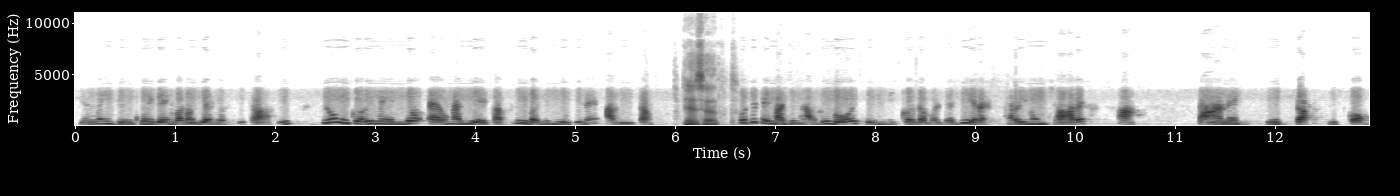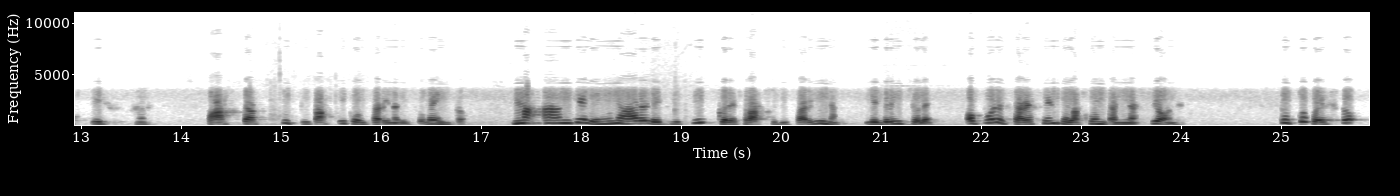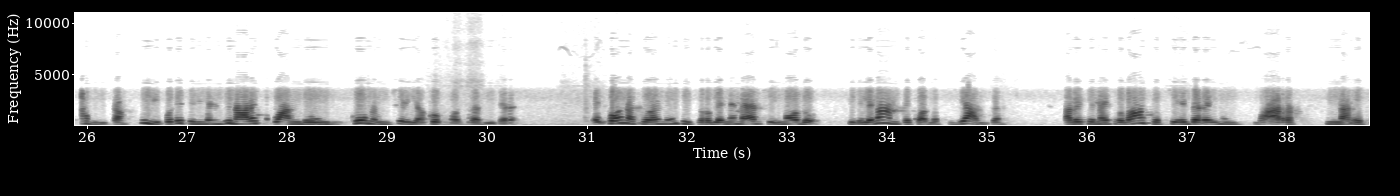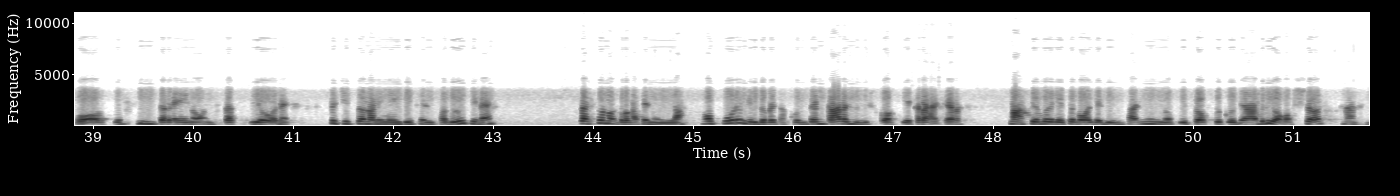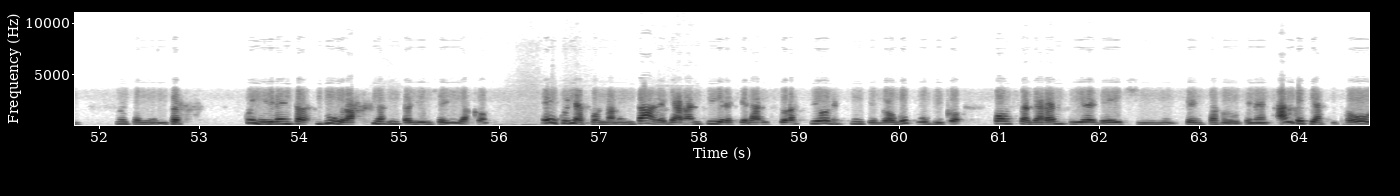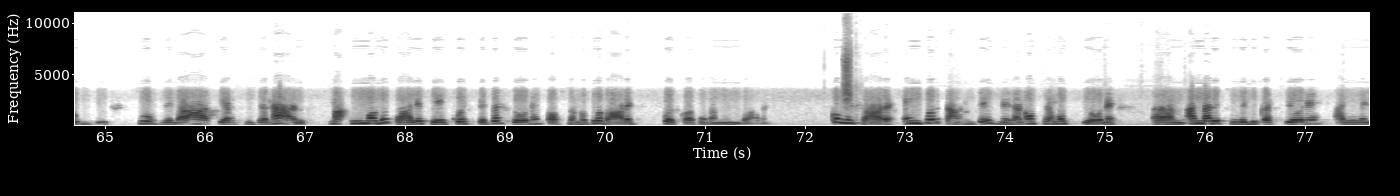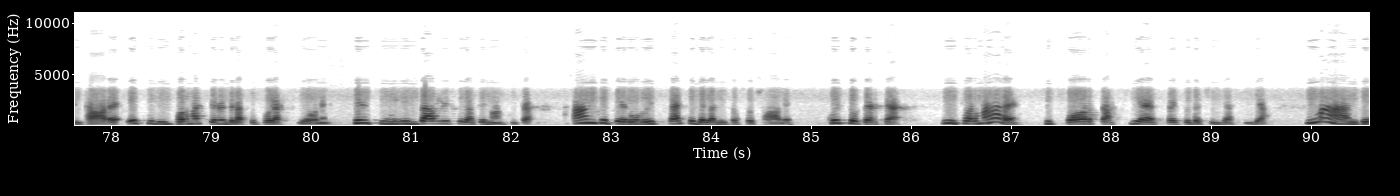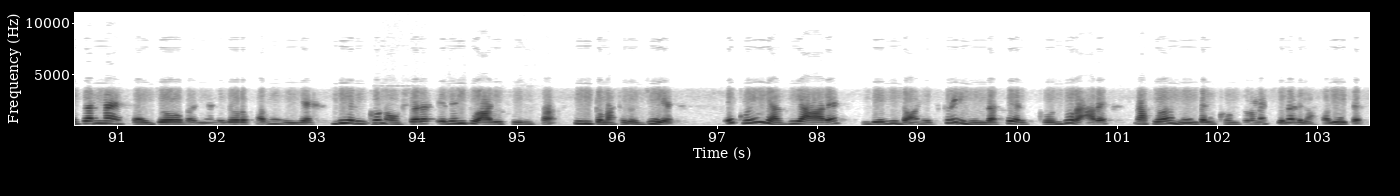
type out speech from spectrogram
nel momento in cui vengono diagnosticati, l'unico rimedio è una dieta priva di glutine a vita. Esatto. Potete immaginarvi voi quindi cosa voglia dire rinunciare a pane, pizza, biscotti, pasta, tutti fatti con farina di frumento, ma anche eliminare le più piccole tracce di farina, le briciole, oppure stare attenti alla contaminazione. Tutto questo a vita, quindi potete immaginare un, come un celiaco possa vivere. E poi naturalmente il problema emerge in modo rilevante quando si viaggia. Avete mai provato a chiedere in un bar, in aeroporto, in treno, in stazione, se ci sono alimenti senza glutine? Spesso non trovate nulla, oppure vi dovete accontentare di biscotti e cracker, ma se voi avete voglia di un panino piuttosto che di una brioche, non c'è niente quindi diventa dura la vita di un celiaco. E quindi è fondamentale garantire che la ristorazione, sito e luogo pubblico, possa garantire dei cibi senza glutine, anche piatti pronti, surgelati, artigianali, ma in modo tale che queste persone possano trovare qualcosa da mangiare. Come fare? È importante nella nostra mozione ehm, andare sull'educazione alimentare e sull'informazione della popolazione, sensibilizzarli sulla tematica, anche per un rispetto della vita sociale. Questo perché informare chi porta chi è affetto da celiachia, ma anche permette ai giovani e alle loro famiglie di riconoscere eventuali sintomatologie e quindi avviare degli idonei screening per scongiurare naturalmente l'inconformazione della salute.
